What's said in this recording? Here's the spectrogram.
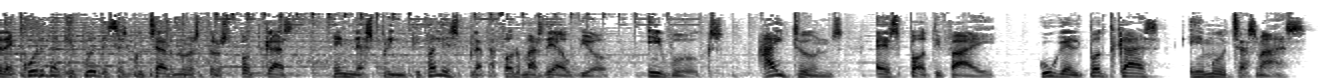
Recuerda que puedes escuchar nuestros podcasts en las principales plataformas de audio, ebooks, iTunes, Spotify, Google Podcast y muchas más.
